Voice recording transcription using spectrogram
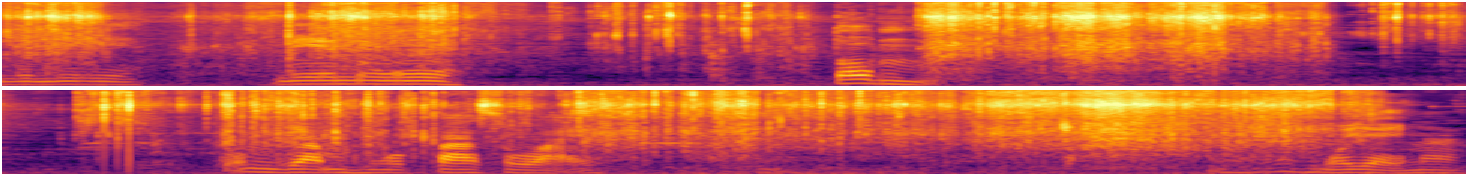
ันจะมีเมนู ต้ม ต้มยำหัวปลาสวายหัวใหญ่มาก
